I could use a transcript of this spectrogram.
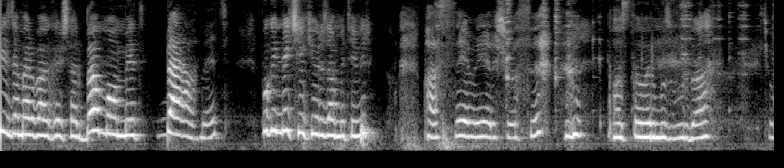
Herkese merhaba arkadaşlar. Ben Muhammed. Ben Ahmet. Bugün ne çekiyoruz Ahmet Emir? Pasta yeme yarışması. Pastalarımız burada. Çok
